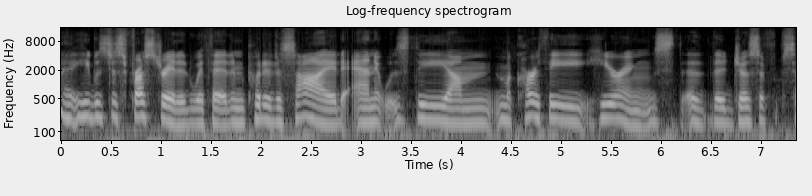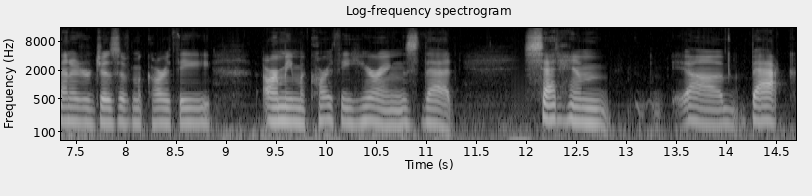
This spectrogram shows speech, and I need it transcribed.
He was just frustrated with it and put it aside. And it was the um, McCarthy hearings, uh, the Joseph Senator Joseph McCarthy, Army McCarthy hearings that set him uh, back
